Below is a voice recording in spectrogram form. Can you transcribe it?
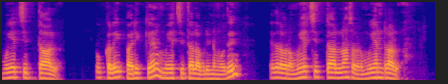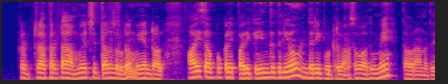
முயற்சித்தாள். பூக்களை பறிக்க முயற்சித்தாள் அப்படின்னும் போது இதில் வரும் முயற்சித்தாள்லாம் சொல்கிற முயன்றாள். கரெக்டாக கரெக்டாக முயற்சித்தாலும் சொல்லக்கூடாது முயன்றாள். ஆயிஷா பூக்களை பறிக்க இந்த இதுலேயும் இந்த ரீ போட்டிருக்கான். ஸோ அதுவுமே தவறானது.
